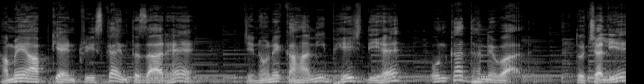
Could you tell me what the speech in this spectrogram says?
हमें आपके एंट्रीज का इंतज़ार है। जिन्होंने कहानी भेज दी है, उनका धन्यवाद। तो चलिए,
